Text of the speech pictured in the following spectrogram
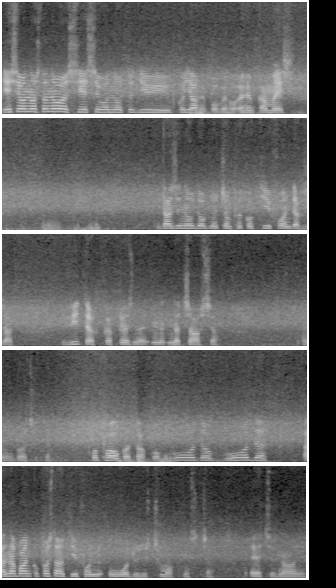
Якщо воно остановилось, якщо воно тоді в кояги повигорка мись. Даже неудобно цьому прикол телефон держати. Вітер капець. Ой, бачите. Поправка так вода, вода. А на баньку поставив телефон у воду зачмакнеться. Я це знаю.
